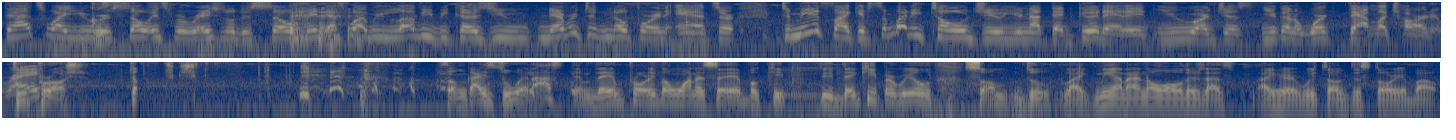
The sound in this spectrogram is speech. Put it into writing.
That's why you were so inspirational to so many. That's why we love you because you never took no for an answer. To me, it's like if somebody told you you're not that good at it, you are just you're gonna work that much harder, right? Toothbrush. Some guys do it. Ask them. They probably don't want to say it, but keep they keep it real. Some do, like me, and I know others. That I hear we talk the story about.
